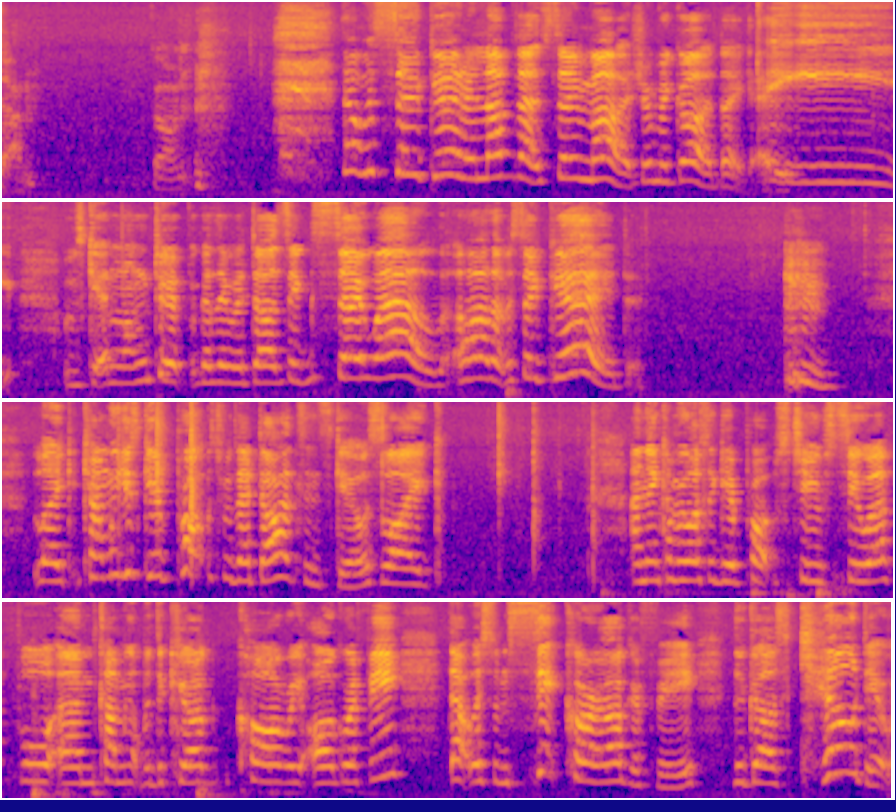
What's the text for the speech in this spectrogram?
done. Gone. that was so good. I love that so much. Oh my god, like, hey. I was getting along to it because they were dancing so well. Oh, that was so good. like, can we just give props for their dancing skills? Like, and then can we also give props to SuA for um, coming up with the choreography? That was some sick choreography. The girls killed it.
